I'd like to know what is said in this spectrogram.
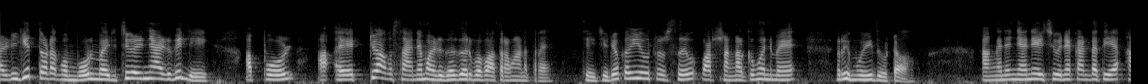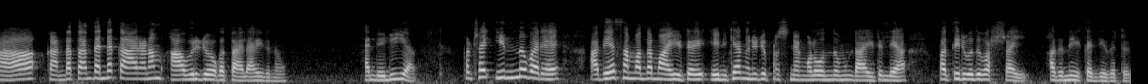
അഴുകി തുടങ്ങുമ്പോൾ മരിച്ചു കഴിഞ്ഞാൽ അഴുകില്ലേ? അപ്പോൾ ഏറ്റവും അവസാനം അഴുക ഗർഭപാത്രമാണത്രേ. ചേച്ചിയുടെയൊക്കെ യൂട്രസ് വർഷങ്ങൾക്ക് മുൻപേ റിമൂവ് ചെയ്തു കേട്ടോ അങ്ങനെ ഞാൻ യേശുവിനെ കണ്ടെത്തിയ ആ കണ്ടെത്താൻ തന്നെ കാരണം ആ ഒരു രോഗത്താലായിരുന്നു. ഹല്ലേലൂയ. പക്ഷേ ഇന്ന് വരെ അതേ സംബന്ധമായിട്ട് എനിക്ക് അങ്ങനെ ഒരു പ്രശ്നങ്ങളോ ഒന്നും ഉണ്ടായിട്ടില്ല. പത്തിരുപത് വർഷമായി അത് നീക്കം ചെയ്തിട്ട്.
